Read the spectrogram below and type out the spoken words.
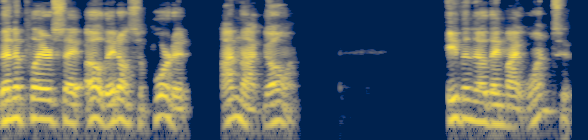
then the players say, oh, they don't support it. I'm not going, even though they might want to.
